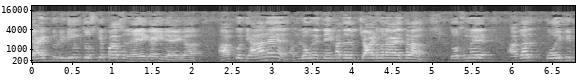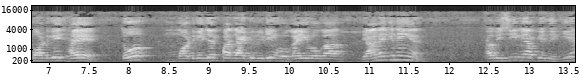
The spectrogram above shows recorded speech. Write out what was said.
राइट टू रिडीम तो उसके पास रहेगा ही रहेगा। आपको ध्यान है? हम लोगों ने देखा था जब चार्ट बनाया था तो उसमें अगर कोई भी मॉडगेज है तो मॉडगेजर के पास राइट टू रीडिंग होगा ही होगा। ध्यान है कि नहीं है? अब इसी में आप ये देखिए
